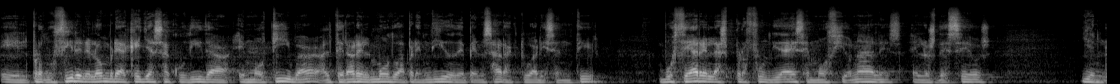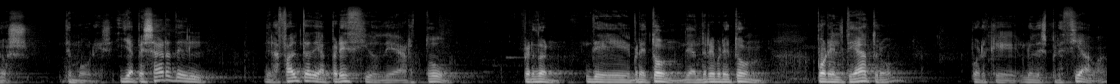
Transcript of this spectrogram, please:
el producir en el hombre aquella sacudida emotiva, alterar el modo aprendido de pensar, actuar y sentir, bucear en las profundidades emocionales, en los deseos y en los temores. Y a pesar de la falta de aprecio de Artaud, perdón, de Breton, de André Breton, por el teatro, porque lo despreciaba,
